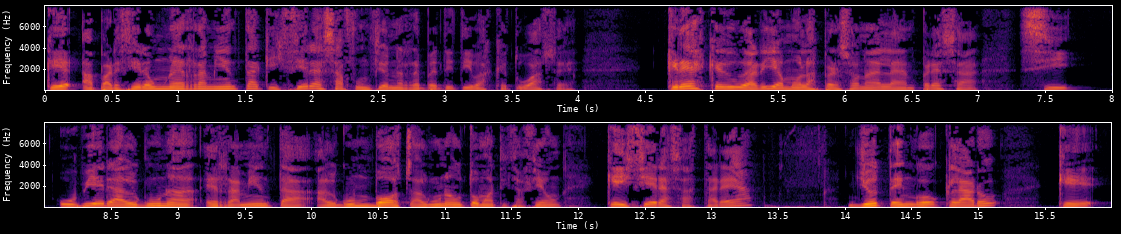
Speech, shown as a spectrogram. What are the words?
que apareciera una herramienta que hiciera esas funciones repetitivas que tú haces. ¿Crees que dudaríamos las personas en la empresa si hubiera alguna herramienta, algún bot, alguna automatización que hiciera esas tareas? Yo tengo claro que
